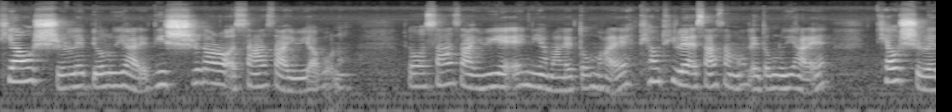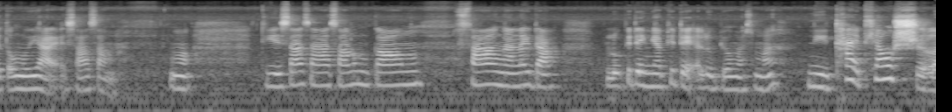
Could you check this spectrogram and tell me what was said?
挑食လည်းပြောလို့ရတယ်ဒီ食ကတော့အစားအစာရွေးရပါတော့ကျွန်တော်အစားအစာရွေးရဲ့အဲ့နေရာမှာလည်းသုံးပါတယ်挑剔လည်းအစားအစာမှာလည်းသုံးလို့ရတယ်挑食လည်းသုံးလို့ရတယ်အစားအစာမှာဟောဒီအစားအစာစားလို့မကောင်းစားငံလိုက်တာဘလို့ဖြစ်တယ်ညာဖြစ်တယ်အဲ့လိုပြောမှာဆိုမှာ你太挑食了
